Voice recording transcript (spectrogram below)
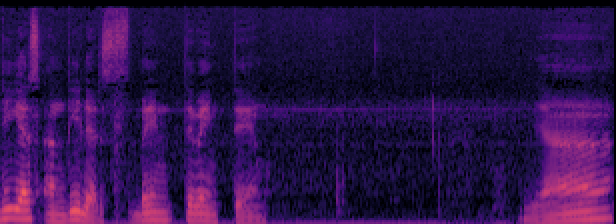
Diggers and Dealers 2020. Ya.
